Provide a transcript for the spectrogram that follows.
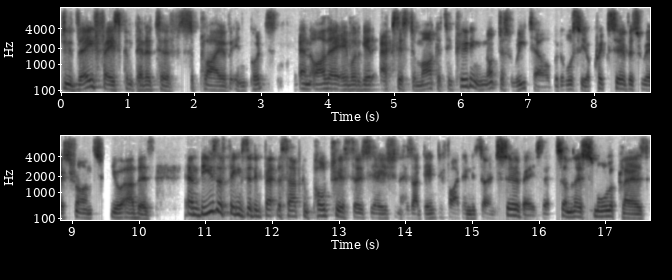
Do they face competitive supply of inputs and are they able to get access to markets including not just retail but also your quick service restaurants your others? And these are things that in fact the south african poultry association has identified in its own surveys that some of those smaller players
